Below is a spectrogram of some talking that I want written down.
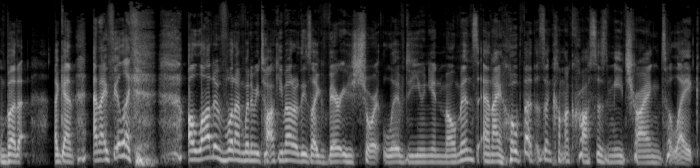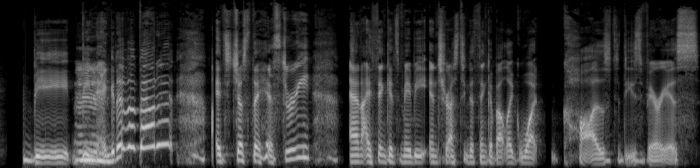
But again. And I feel like a lot of what I'm going to be talking about are these like very short lived union moments. And I hope that doesn't come across as me trying to like be be mm. negative about it. It's just the history. And I think it's maybe interesting to think about like what caused these various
